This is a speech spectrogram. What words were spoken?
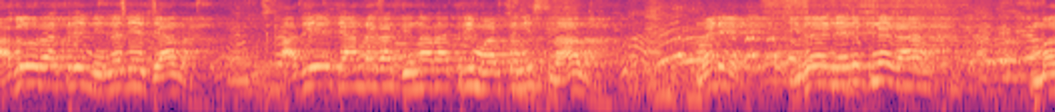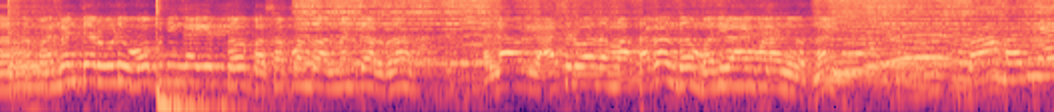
ಹಗಲು ರಾತ್ರಿ ನಿನ್ನದೇ ಧ್ಯಾನ. ಅದೇ ಧ್ಯಾನದಾಗ ದಿನ ರಾತ್ರಿ ಮಾಡ್ತಾನೆ ಸ್ನಾನ. ನಡಿ ಇದೇ ನೆನಪಿನಾಗ ಹನುಮಂತಿಯವ್ರ ಹುಡಿ ಓಪನಿಂಗ್ ಆಗಿತ್ತು ಬಸಪ್ಪಂದು ಹನುಮಂತಿಯವ್ರದ್ದು ಅಲ್ಲ ಅವ್ರಿಗೆ ಆಶೀರ್ವಾದ ಮಾ ತಗೊಂಡು ಮದುವೆ ಆಗ್ಬಿಡೋಣ ಇವತ್ತು ನಡಿ. ಮದುವೆ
